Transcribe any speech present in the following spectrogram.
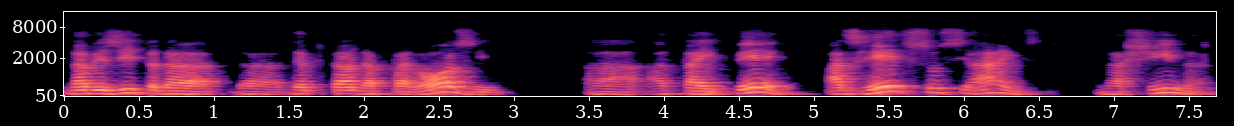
na visita da, da deputada Pelosi a, a Taipei, as redes sociais na China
